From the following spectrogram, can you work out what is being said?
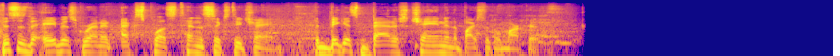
This is the Abus Granite X Plus 1060 chain, the biggest, baddest chain in the bicycle market.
